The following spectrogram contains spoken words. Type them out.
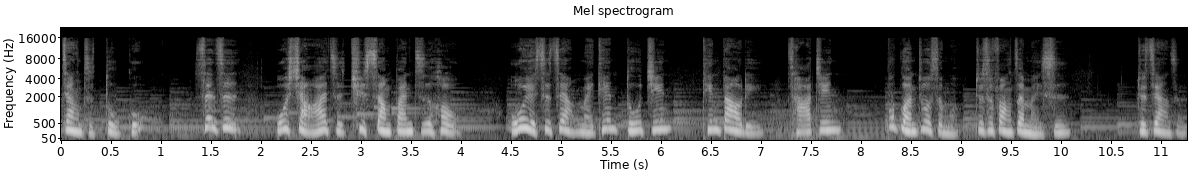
这样子度过，甚至我小孩子去上班之后。我也是这样，每天读经、听道理、查经，不管做什么，就是放赞美诗，就这样子。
